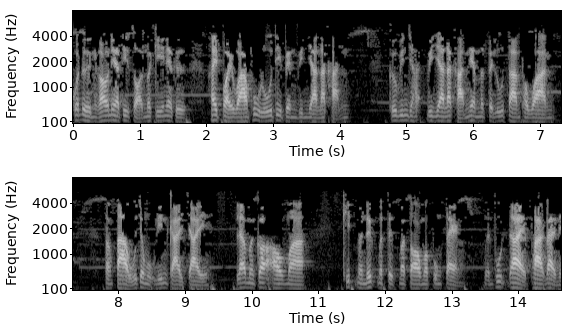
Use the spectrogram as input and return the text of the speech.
คนอื่นเขาเนี่ยที่สอนเมื่อกี้เนี่ยคือ ให้ปล่อยวางผู้รู้ที่เป็นวิญญาณขันธ์ คือวิญญาวิญญาณขันธ์เนี่ยมันเป็นรู้ตามทวารทางตาหูจมูกลิ้นกายใจ แล้วมันก็เอามาคิดมานึกมาตึกมาตองมาปรุงแต่ง เหมือนพูดได้ภาคได้ใน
